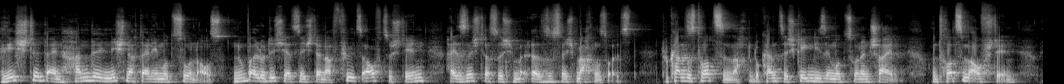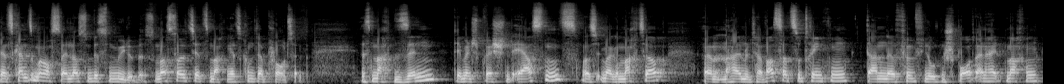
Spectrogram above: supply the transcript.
richte dein Handeln nicht nach deinen Emotionen aus. Nur weil du dich jetzt nicht danach fühlst, aufzustehen, heißt es nicht, dass du, es nicht machen sollst. Du kannst es trotzdem machen. Du kannst dich gegen diese Emotionen entscheiden und trotzdem aufstehen. Und jetzt kann es immer noch sein, dass du ein bisschen müde bist. Und was sollst du jetzt machen? Jetzt kommt der Pro-Tipp. Es macht Sinn, dementsprechend erstens, was ich immer gemacht habe, einen halben Liter Wasser zu trinken, dann eine 5 Minuten Sporteinheit machen,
